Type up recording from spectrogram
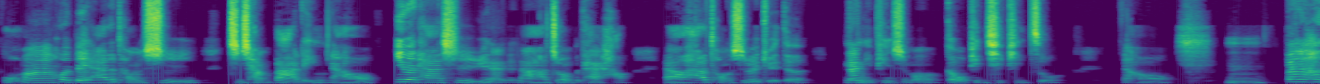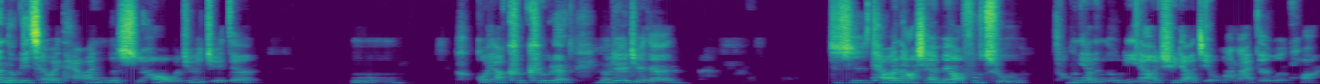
我妈会被她的同事职场霸凌，然后因为她是越南人，然后她中文不太好，然后她的同事会觉得，那你凭什么跟我平起平坐？然后，嗯，当她努力成为台湾人的时候，我就会觉得，嗯，我要哭哭了，我就会觉得，就是台湾人好像还没有付出同样的努力，然后去了解我妈妈的文化，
